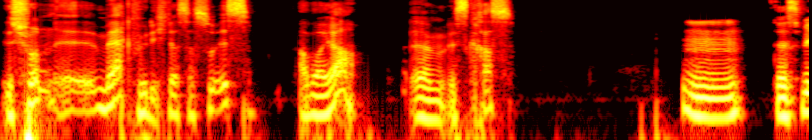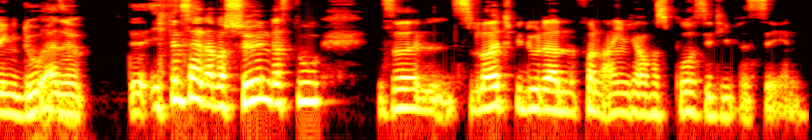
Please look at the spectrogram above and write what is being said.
Ist schon äh, merkwürdig, dass das so ist. Aber ja, ähm, ist krass. Mhm. Deswegen du, also ich finde es halt aber schön, dass du so, so, Leute wie du dann von eigentlich auch was Positives sehen.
